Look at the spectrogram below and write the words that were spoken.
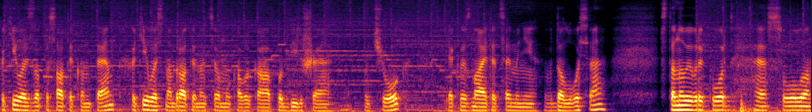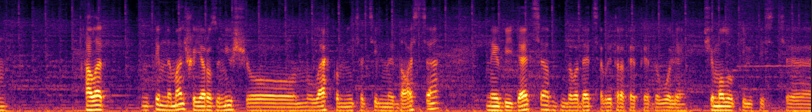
хотілося записати контент, хотілося набрати на цьому КВК побільше очок. Як ви знаєте, це мені вдалося. Встановив рекорд е, соло. Але тим не менше я розумів, що ну, легко мені ця ціль не дасться не обійдеться, доведеться витратити доволі чималу кількість е,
